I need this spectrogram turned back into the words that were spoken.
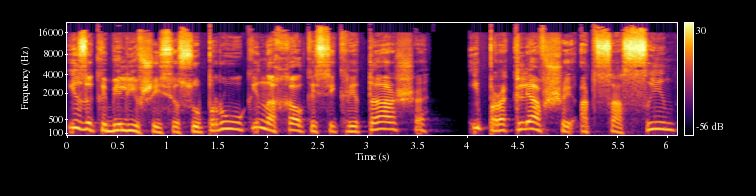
и закобелившийся супруг, и нахалка-секретарша, и проклявший отца сын.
